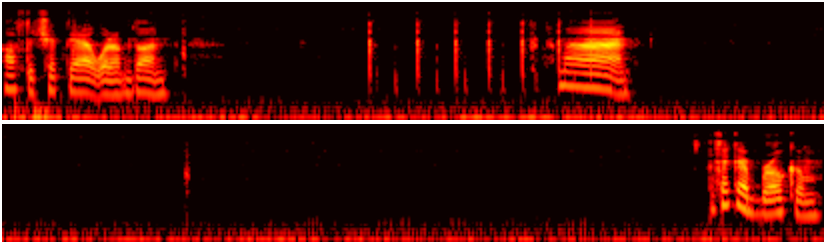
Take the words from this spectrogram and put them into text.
I'll have to check that out when I'm done. Come on. I think I broke him.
